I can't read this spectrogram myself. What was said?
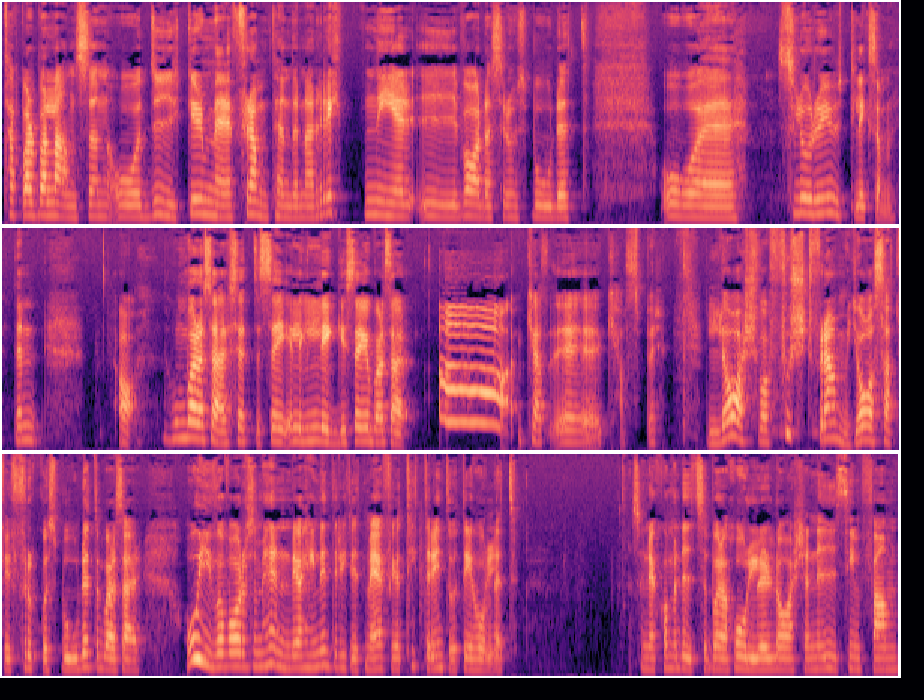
tappar balansen och dyker med framtänderna rätt ner i vardagsrumsbordet och eh, slår ut liksom. Den, ja, hon bara så här sätter sig eller lägger sig och bara så här. Ah! Kas, eh, Kasper. Lars var först fram. Jag satt vid frukostbordet och bara så här. Oj, vad var det som hände? Jag hängde inte riktigt med för jag tittade inte åt det hållet. Så när jag kommer dit så bara håller Lars henne i sin famn.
